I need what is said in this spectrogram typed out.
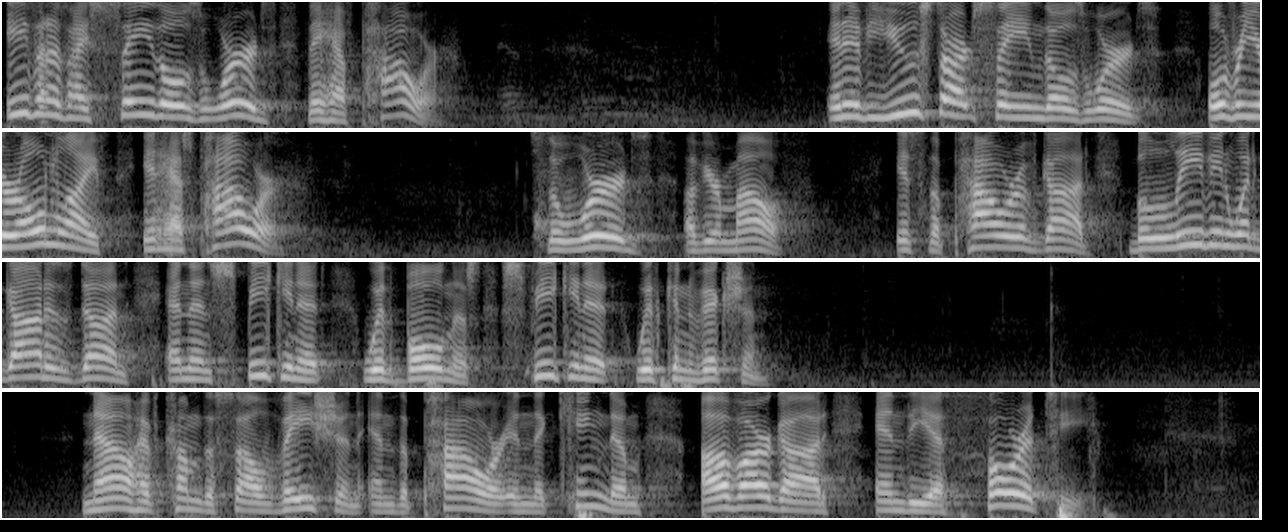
Even as I say those words, they have power. And if you start saying those words over your own life, it has power. It's the words of your mouth. It's the power of God. Believing what God has done and then speaking it with boldness, speaking it with conviction. Now have come the salvation and the power in the kingdom of our God and the authority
